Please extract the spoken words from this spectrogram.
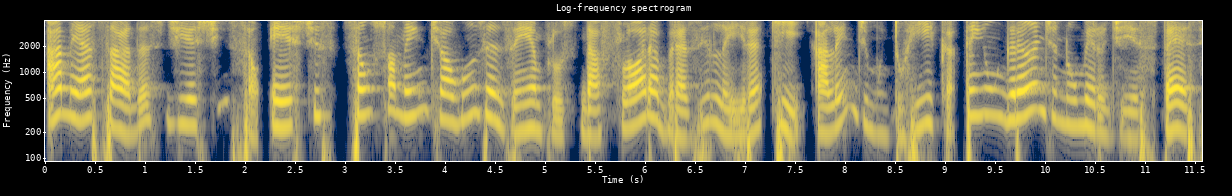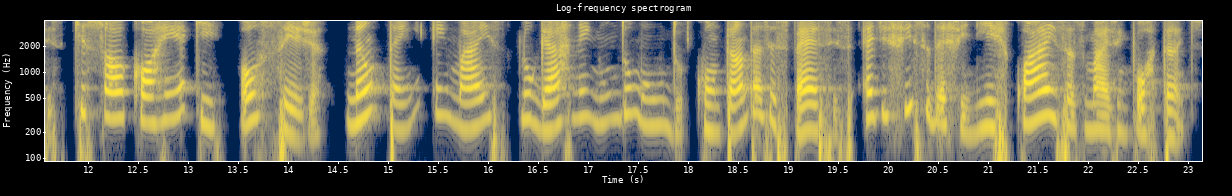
ameaçadas de extinção. Estes são somente alguns exemplos da flora brasileira que, além de muito rica, tem um grande número de espécies que só ocorrem aqui, ou seja, não tem em mais lugar nenhum do mundo. Com tantas espécies, é difícil definir quais as mais importantes,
